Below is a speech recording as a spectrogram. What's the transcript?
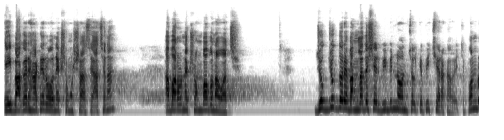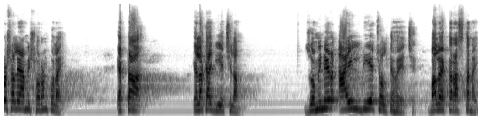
এই বাগেরহাটেরও অনেক সমস্যা আছে আছে না? আবার অনেক সম্ভাবনাও আছে। যুগ যুগ ধরে বাংলাদেশের বিভিন্ন অঞ্চলকে পিছিয়ে রাখা হয়েছে। পনেরো সালে আমি শরণকোলায় একটা এলাকায় গিয়েছিলাম। জমিনের আইল দিয়ে চলতে হয়েছে। ভালো একটা রাস্তা নাই।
